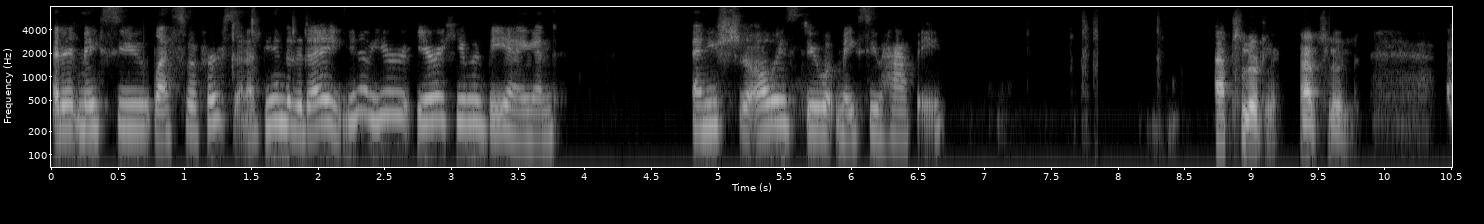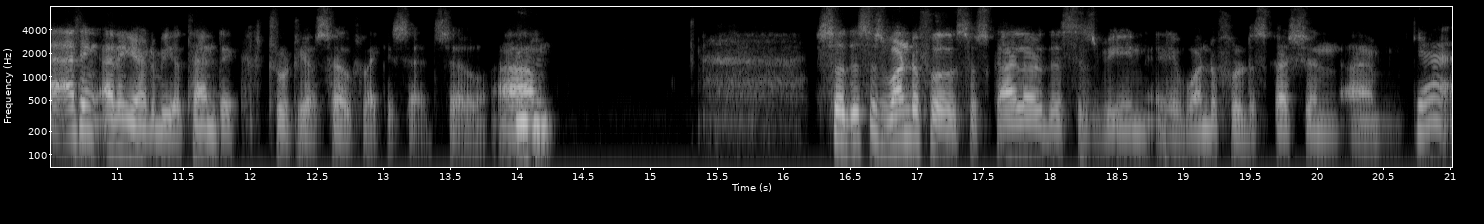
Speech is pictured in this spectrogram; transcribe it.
and it makes you less of a person at the end of the day you know you're you're a human being and and you should always do what makes you happy Absolutely, absolutely. I think I think you have to be authentic, true to yourself, like you said. So, um, Mhm. So this is wonderful. So, Skylar, this has been a wonderful discussion. Um, yeah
